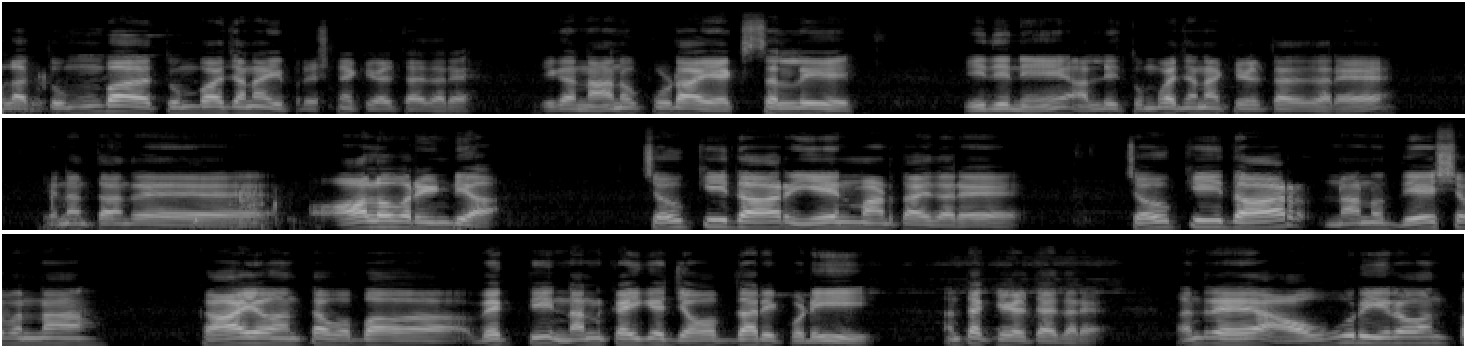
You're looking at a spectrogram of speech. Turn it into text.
ಅಲ್ಲ, ತುಂಬ ತುಂಬ ಜನ ಈ ಪ್ರಶ್ನೆ ಕೇಳ್ತಾ ಇದ್ದಾರೆ. ಈಗ ನಾನು ಕೂಡ ಎಕ್ಸಲ್ಲಿ ಇದ್ದೀನಿ. ಅಲ್ಲಿ ತುಂಬ ಜನ ಕೇಳ್ತಾ ಇದ್ದಾರೆ. ಏನಂತ ಅಂದರೆ ಆಲ್ ಓವರ್ ಇಂಡಿಯಾ ಚೌಕಿದಾರ್ ಏನು ಮಾಡ್ತಾ ಇದ್ದಾರೆ? ಚೌಕಿದಾರ್, ನಾನು ದೇಶವನ್ನು ಕಾಯೋ ಅಂತ ಒಬ್ಬ ವ್ಯಕ್ತಿ ನನ್ನ ಕೈಗೆ ಜವಾಬ್ದಾರಿ ಕೊಡಿ ಅಂತ ಕೇಳ್ತಾ ಇದ್ದಾರೆ. ಅಂದರೆ, ಅವ್ರು ಇರೋವಂಥ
